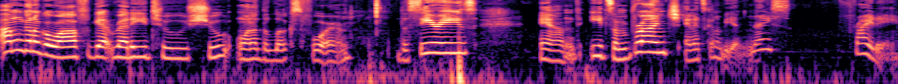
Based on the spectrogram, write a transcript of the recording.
I'm gonna go off, get ready to shoot one of the looks for the series and eat some brunch, and it's gonna be a nice Friday.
